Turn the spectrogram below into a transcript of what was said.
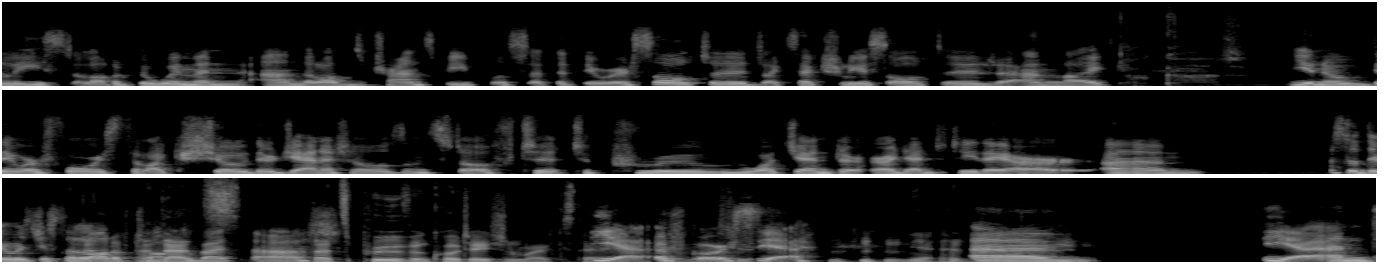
released, a lot of the women and a lot of the trans people said that they were assaulted, like sexually assaulted, and like Oh God. you know they were forced to like show their genitals and stuff to to prove what gender identity they are. Um, so there was just a lot of talk about that. That's proven quotation marks there. yeah, of course, yeah. yeah. Um, yeah, and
